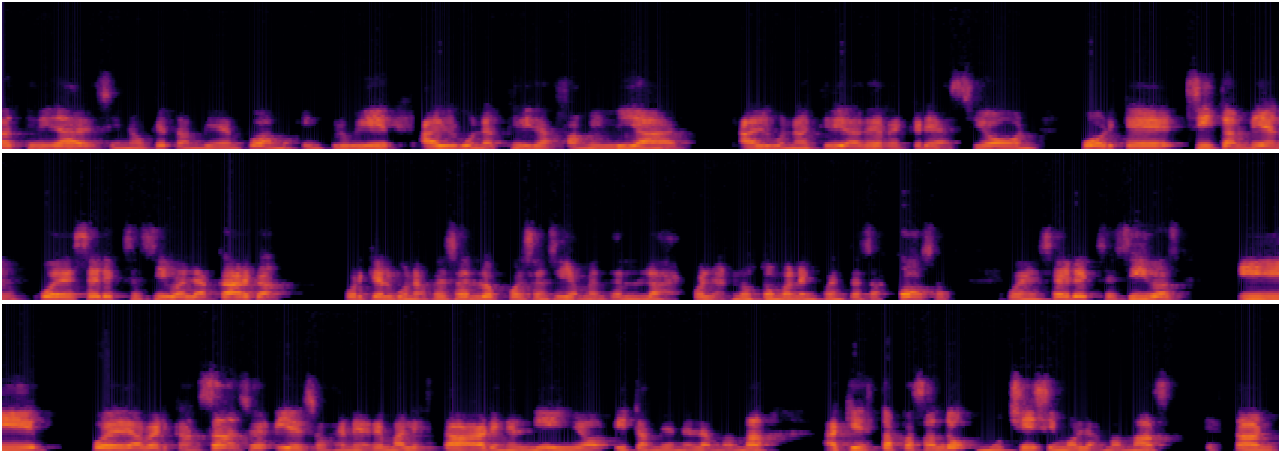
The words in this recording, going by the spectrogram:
actividades, sino que también podamos incluir alguna actividad familiar, alguna actividad de recreación, porque sí también puede ser excesiva la carga, porque algunas veces lo, pues sencillamente las escuelas no toman en cuenta esas cosas, pueden ser excesivas y puede haber cansancio y eso genere malestar en el niño y también en la mamá. Aquí está pasando muchísimo, las mamás están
